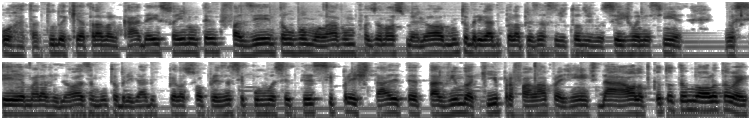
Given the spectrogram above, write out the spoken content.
Porra, tá tudo aqui atravancado, é isso aí, não tem o que fazer, então vamos lá, vamos fazer o nosso melhor. Muito obrigado pela presença de todos vocês, Vanessinha. Você é maravilhosa, muito obrigado pela sua presença e por você ter se prestado e ter tá vindo aqui para falar pra gente, dar aula, porque eu tô tendo aula também.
